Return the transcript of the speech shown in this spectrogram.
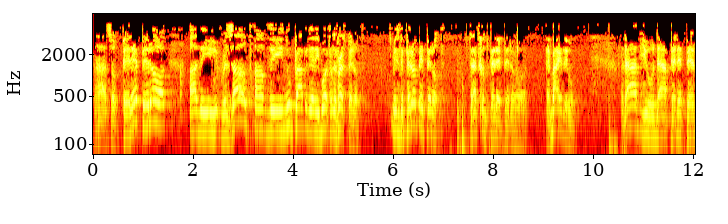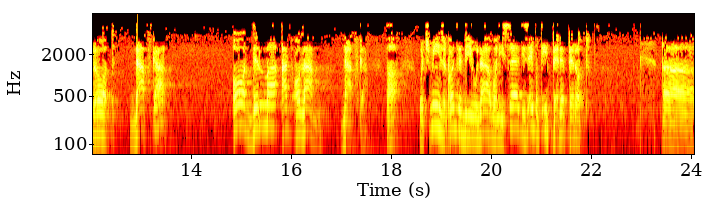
Ah, so pere perot are the result of the new property that he bought from the first perot. Which means the perot made perot. So that's called pere perot. Ebaylehu. Rab Yehuda pere perot dafka or dilma ad olam dafka. Ah, which means according to Yehuda, when he said he's able to eat pere perot, uh,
